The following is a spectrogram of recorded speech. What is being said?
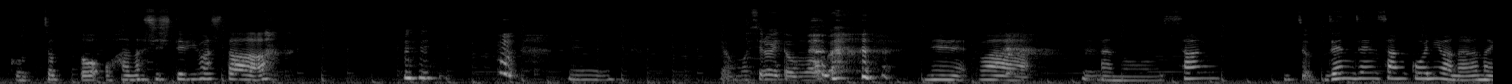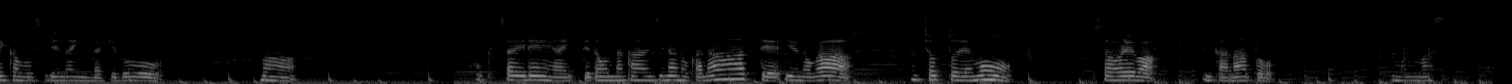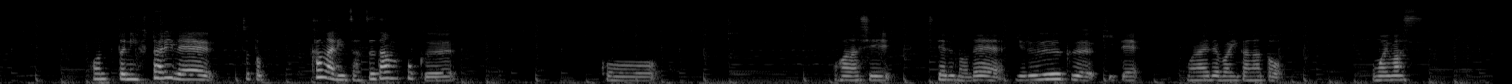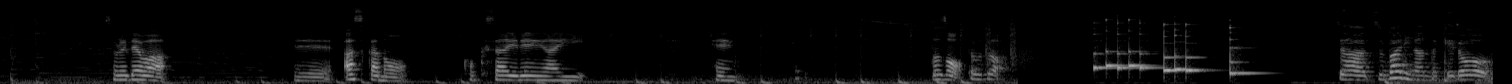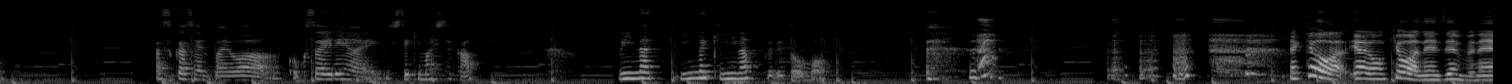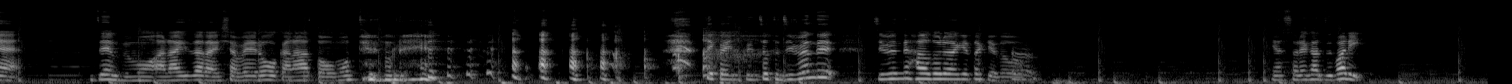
こうちょっとお話ししてみました。うん。いや、面白いと思う。ねえまあうんあの参ちょ全然参考にはならないかもしれないんだけどまあ国際恋愛ってどんな感じなのかなっていうのがちょっとでも伝わればいいかなと思います。本当に2人でちょっとかなり雑談っぽくこうお話ししてるのでゆるーく聞いてもらえればいいかなと思いますそれではえー、アスカの国際恋愛編どうぞどうぞ。じゃあ、ズバリなんだけど、アスカ先輩は国際恋愛してきましたか？みんな、みんな気になってると思う。いや今日はいやもう今日はね全部ね全部もう洗いざらい喋ろうかなと思ってるので てか言ってちょっと自分で自分でハードル上げたけど、うん。いやそれがズバリ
